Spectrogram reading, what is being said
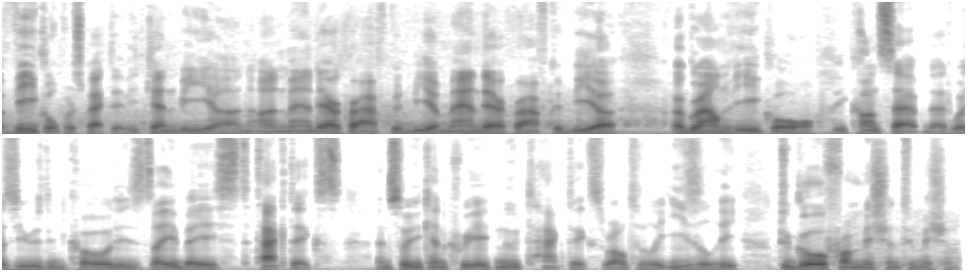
a, vehicle perspective. It can be an unmanned aircraft, could be a manned aircraft, could be a, a ground vehicle. The concept that was used in code is play-based tactics, and so you can create new tactics relatively easily to go from mission to mission.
